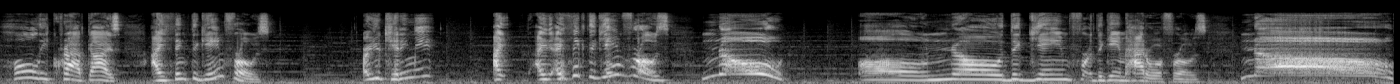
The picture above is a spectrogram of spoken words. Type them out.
Holy crap, guys. I think the game froze. Are you kidding me? I, I, I think the game froze. No! Oh no, the game fro the game had to have froze. No!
